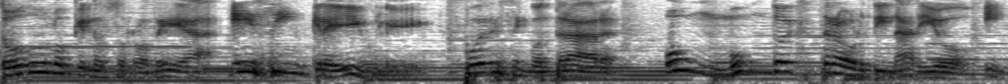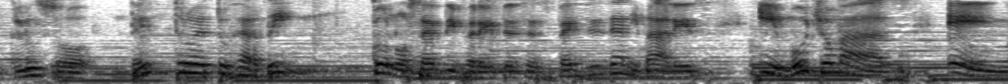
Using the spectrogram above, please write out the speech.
Todo lo que nos rodea es increíble. Puedes encontrar un mundo extraordinario incluso dentro de tu jardín. Conocer diferentes especies de animales y mucho más en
